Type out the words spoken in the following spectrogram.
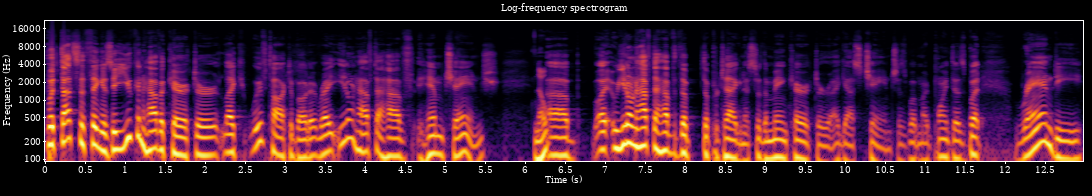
but that's the thing is that you can have a character like we've talked about it, right? You don't have to have him change. Nope. Uh, you don't have to have the the protagonist or the main character, I guess, change is what my point is. But Randy,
